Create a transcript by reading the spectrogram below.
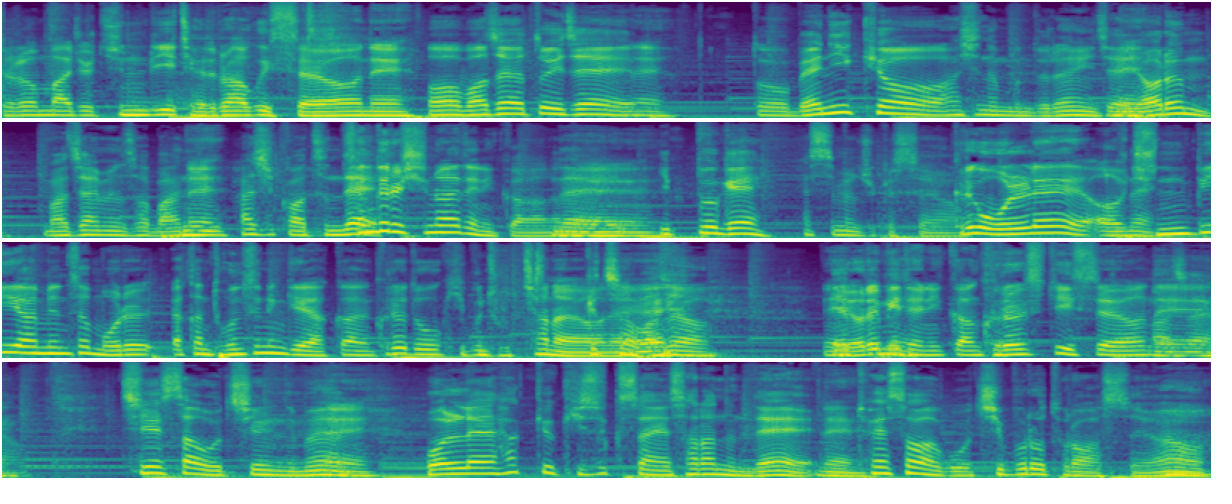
여러분 아주 준비 제대로 하고 있어요. 네. 어 맞아요. 또 이제 네. 또 매니큐어 하시는 분들은 이제 네. 여름 맞이하면서 많이 네. 하실 것 같은데 샌들을 신어야 되니까. 네. 네. 이쁘게 했으면 좋겠어요. 그리고 원래 어, 네. 준비하면서 뭐를 약간 돈 쓰는 게 약간 그래도 기분 좋잖아요. 그쵸 네. 맞아요. 네, 여름이. 되니까 그럴 수도 있어요. 네. 맞아요. 7457님은 네. 원래 학교 기숙사에 살았는데 네. 퇴소하고 집으로 돌아왔어요.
